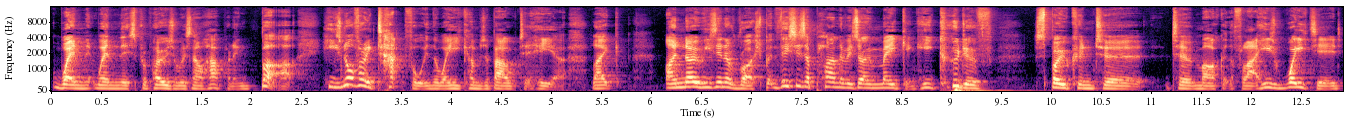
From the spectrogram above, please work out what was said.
when when this proposal is now happening, but he's not very tactful in the way he comes about it here. Like I know he's in a rush, but this is a plan of his own making. He could have spoken to to Mark at the flat. He's waited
